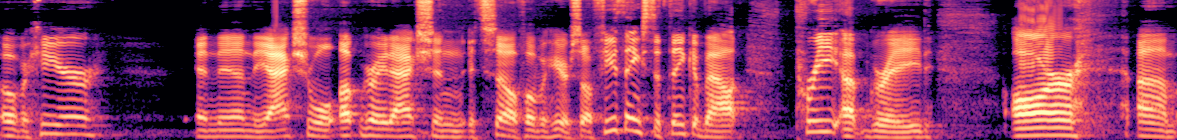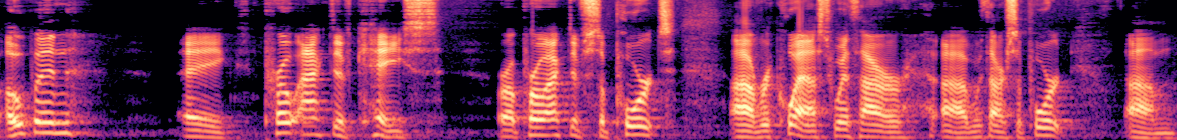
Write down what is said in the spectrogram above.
over here, and then the actual upgrade action itself over here. So a few things to think about pre-upgrade are um, open a proactive case or a proactive support uh, request with our, uh, with our support um,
